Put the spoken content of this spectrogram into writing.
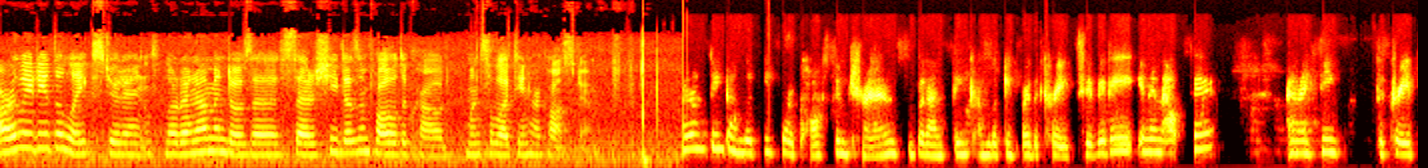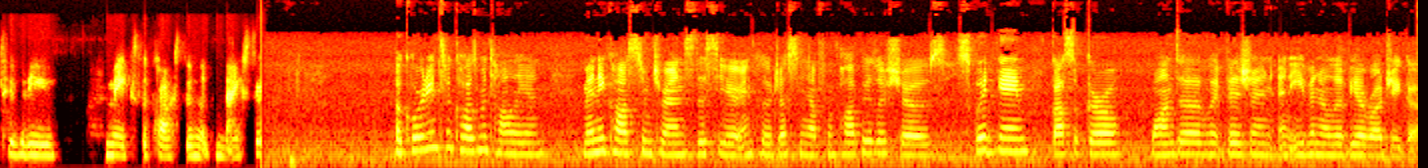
Our Lady of the Lake student Lorena Mendoza said she doesn't follow the crowd when selecting her costume. I don't think I'm looking for costume trends, but I think I'm looking for the creativity in an outfit. And I think the creativity makes the costume look nicer. According to Cosmopolitan, many costume trends this year include dressing up from popular shows Squid Game, Gossip Girl, Wanda Vision, and even Olivia Rodrigo.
